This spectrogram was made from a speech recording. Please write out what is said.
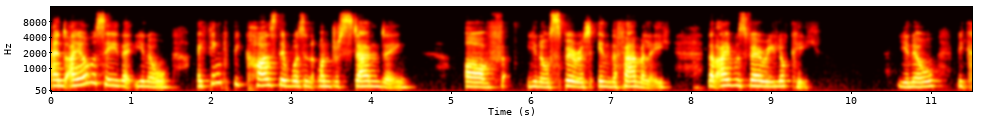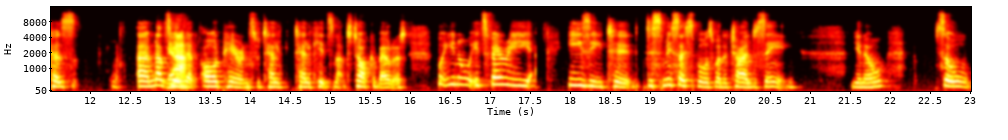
And I always say that, you know, I think because there was an understanding of, you know, spirit in the family, that I was very lucky, you know, because I'm not saying Yeah. that all parents would tell tell kids not to talk about it, but you know, it's very easy to dismiss, I suppose, what a child is saying, you know. So,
